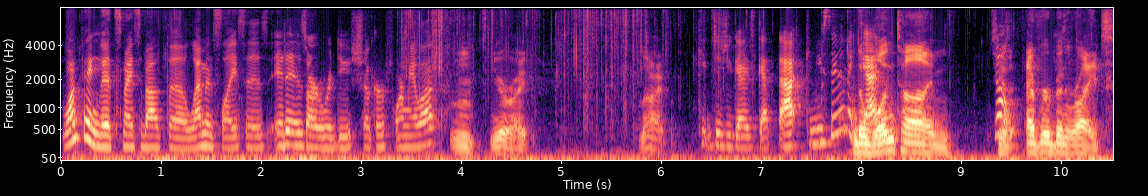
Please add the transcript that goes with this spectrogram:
One thing that's nice about the lemon slices, it is our reduced sugar formula. Mm, you're right. All right. Did you guys get that? Can you say that again? The one time she has No. ever been right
